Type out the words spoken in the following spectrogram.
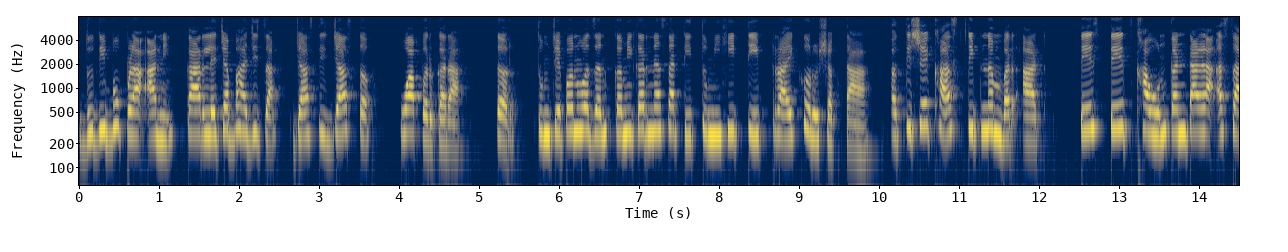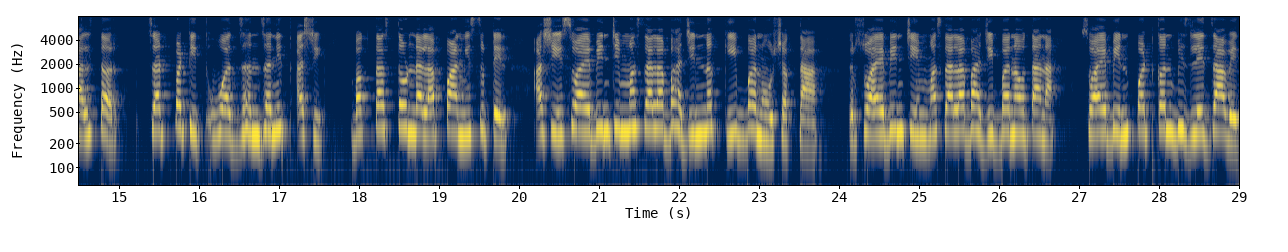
दुधी भोपळा आणि कारल्याच्या भाजीचा जास्तीत जास्त वापर करा. तर तुमचे पण वजन कमी करण्यासाठी तुम्ही ही टीप ट्राय करू शकता. अतिशय खास टीप नंबर आठ. तेच तेच खाऊन कंटाळला असाल तर चटपटीत व झणझणीत अशी. बघताच तोंडाला पाणी सुटेल. अशी सोयाबीनची मसाला भाजी नक्की बनवू शकता. तर सोयाबीनची मसाला भाजी बनवताना सोयाबीन पटकन भिजले जावेत.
